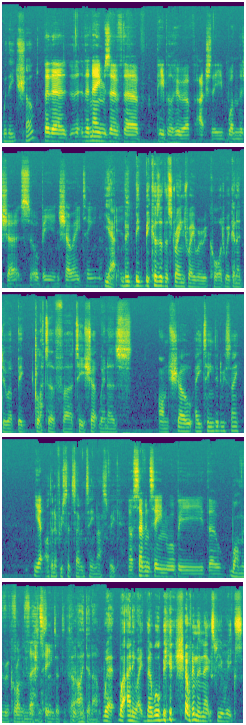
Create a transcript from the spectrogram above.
with each show. But the, the the names of the people who have actually won the shirts will be in show 18. I Yeah, be, be, because of the strange way we record, we're going to do a big glut of uh, t-shirt winners on show 18. Did we say? Yep. I don't know if we said 17 last week. No, 17 will be the One we recorded. From 13. I don't know. We're, well, anyway, there will be a show in the next few weeks.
